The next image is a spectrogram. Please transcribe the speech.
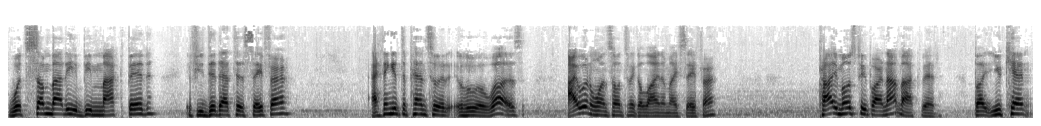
would somebody be makbid if you did that to a sefer? I think it depends who it, who it was. I wouldn't want someone to make a line on my sefer. Probably most people are not makbid, but you can't,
